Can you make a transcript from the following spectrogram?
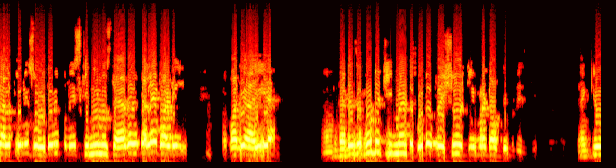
ਗੱਲ ਕਿਉਂ ਨਹੀਂ ਸੋਚਦੇ ਵੀ ਪੁਲਿਸ ਕਿੰਨੀ ਮੁਸਤੈਦ ਹੈ? ਪਹਿਲਾਂ ਹੀ ਫੜ ਲਈ। ਆਪਾਂ ਦੇ ਆਈ ਹੈ that is a good achievement good operational achievement of the police thank you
